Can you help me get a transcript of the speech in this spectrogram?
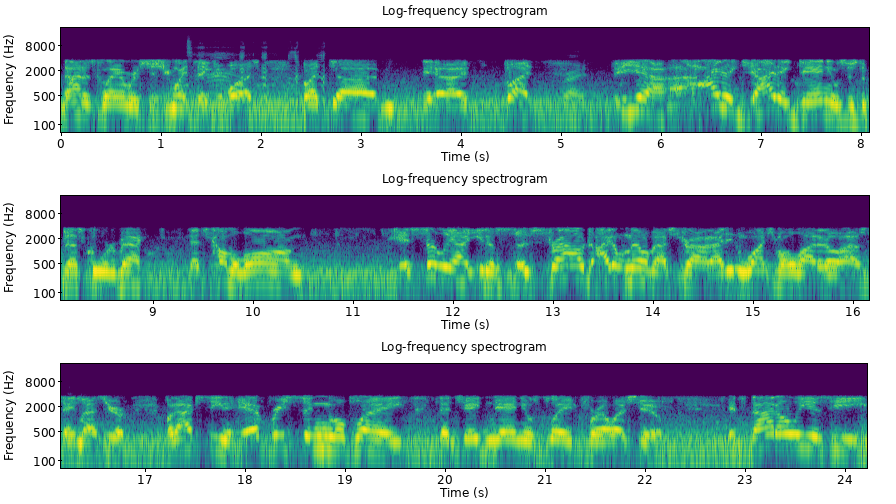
not as glamorous as you might think it was. but um, uh, but right. yeah, I I think I think Daniels is the best quarterback that's come along. Certainly, I you know uh, Stroud. I don't know about Stroud. I didn't watch him a whole lot at Ohio State last year, but I've seen every single play that Jayden Daniels played for LSU. It's not only is he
